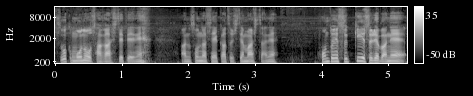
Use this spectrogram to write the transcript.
すごく物を探しててね。あのそんな生活してましたね。本当にすっきりすればね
